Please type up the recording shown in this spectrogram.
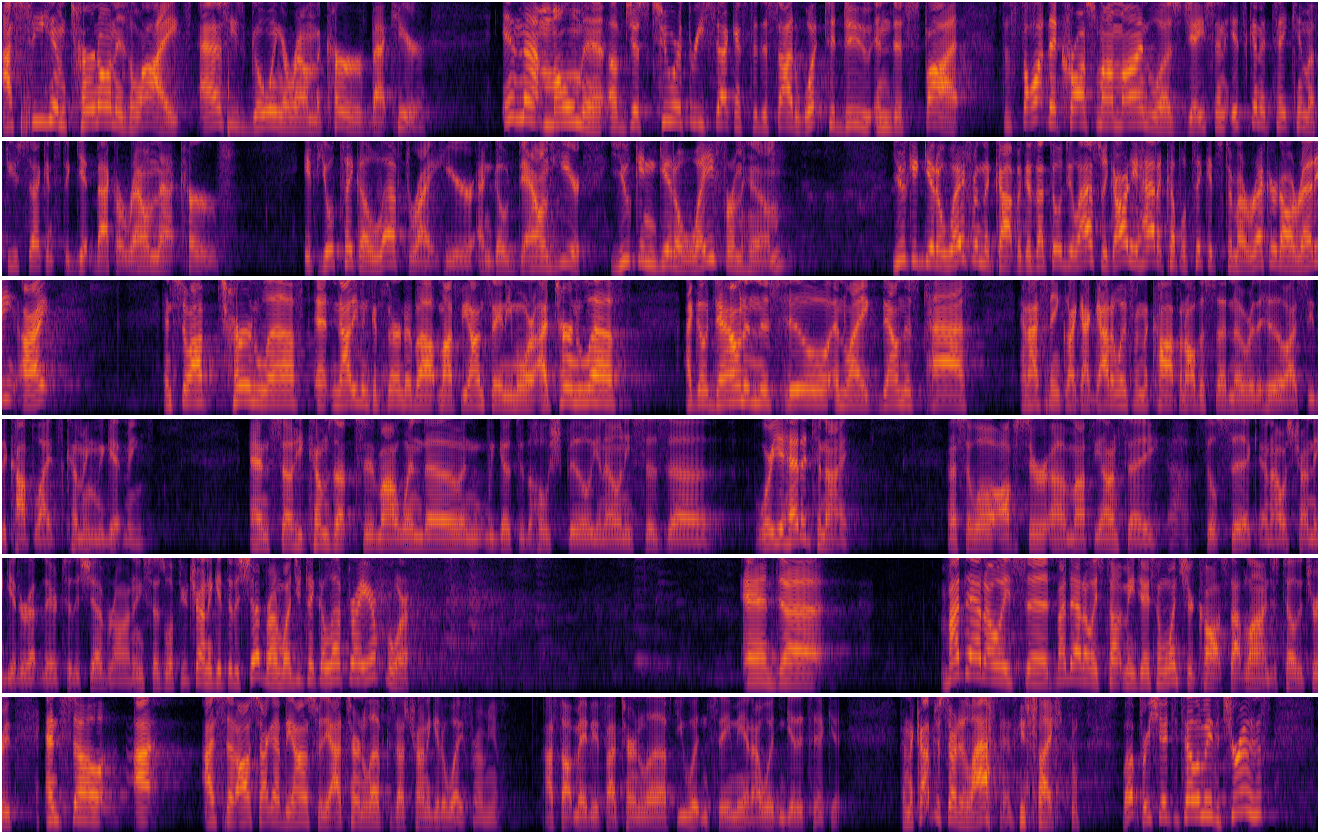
I see him turn on his lights as he's going around the curve back here. In that moment of just two or three seconds to decide what to do in this spot, the thought that crossed my mind was Jason, it's going to take him a few seconds to get back around that curve. If you'll take a left right here and go down here, you can get away from him. You can get away from the cop because I told you last week, I already had a couple tickets to my record already, all right? And so I turn left, and not even concerned about my fiance anymore. I turn left, I go down in this hill and like down this path, and I think like I got away from the cop, and all of a sudden over the hill, I see the cop lights coming to get me. And so he comes up to my window, and we go through the whole spiel, you know, and he says, uh, Where are you headed tonight? And I said, Well, officer, uh, my fiance uh, feels sick, and I was trying to get her up there to the Chevron. And he says, Well, if you're trying to get to the Chevron, why'd you take a left right here for? And uh, my dad always said, my dad always taught me, Jason, once you're caught, stop lying, just tell the truth. And so I, I said, officer, I got to be honest with you. I turned left because I was trying to get away from you. I thought maybe if I turned left, you wouldn't see me and I wouldn't get a ticket. And the cop just started laughing. He's like, well, appreciate you telling me the truth.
